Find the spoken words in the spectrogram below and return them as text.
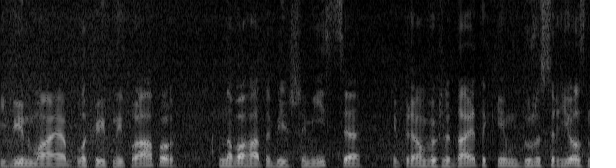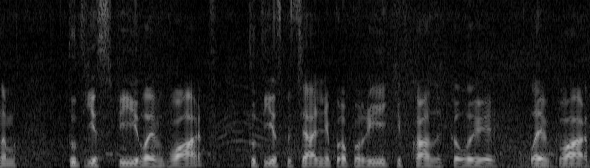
і він має блакитний прапор, набагато більше місця, і прям виглядає таким дуже серйозним. Тут є свій лайфгвард, тут є спеціальні прапори, які вказують, коли лайфгвард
